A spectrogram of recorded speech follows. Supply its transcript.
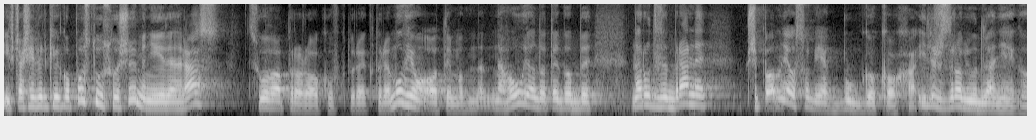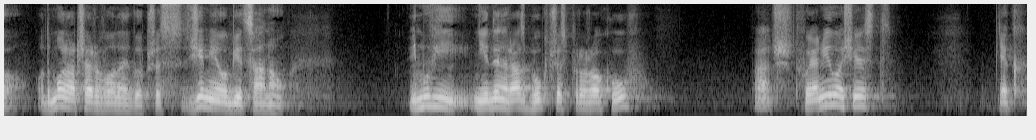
I w czasie Wielkiego Postu usłyszymy nie jeden raz słowa proroków, które, które mówią o tym, nawołują do tego, by naród wybrany przypomniał sobie, jak Bóg go kocha, ileż zrobił dla niego od Morza Czerwonego przez ziemię obiecaną. I mówi nie jeden raz Bóg przez proroków, patrz, Twoja miłość jest jak,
